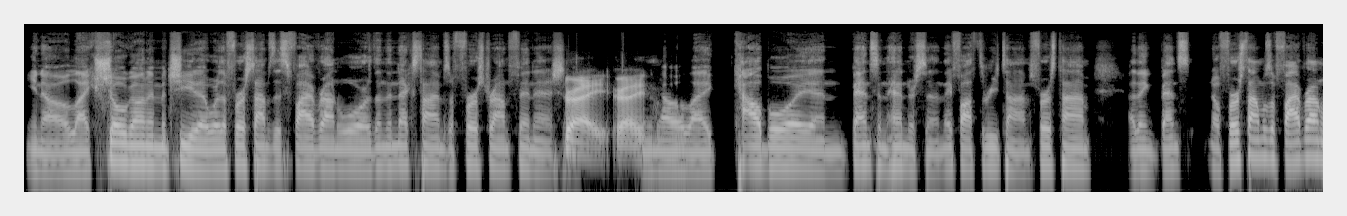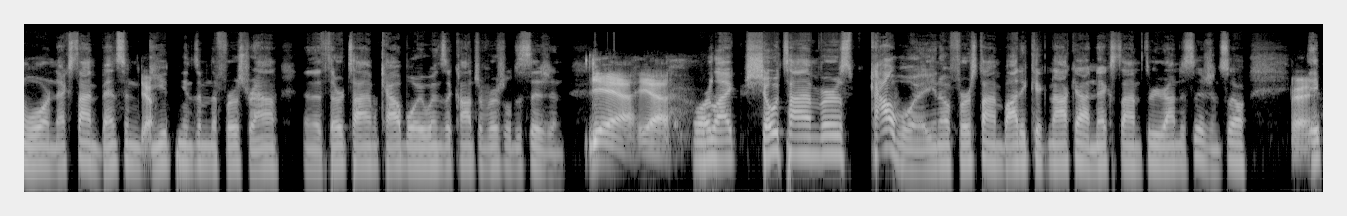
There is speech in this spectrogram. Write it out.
you know, like Shogun and Machida, where the first time's this five round war, then the next time's a first round finish. Right, right. You know, like Cowboy and Benson Henderson, they fought three times. First time, I think Benson, no, first time was a five round war. Next time, Benson yep. guillotines him in the first round. And the third time, Cowboy wins a controversial decision. Yeah, yeah. Or like Showtime versus Cowboy, you know, first time body kick knockout, next time three round decision. So right. it,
